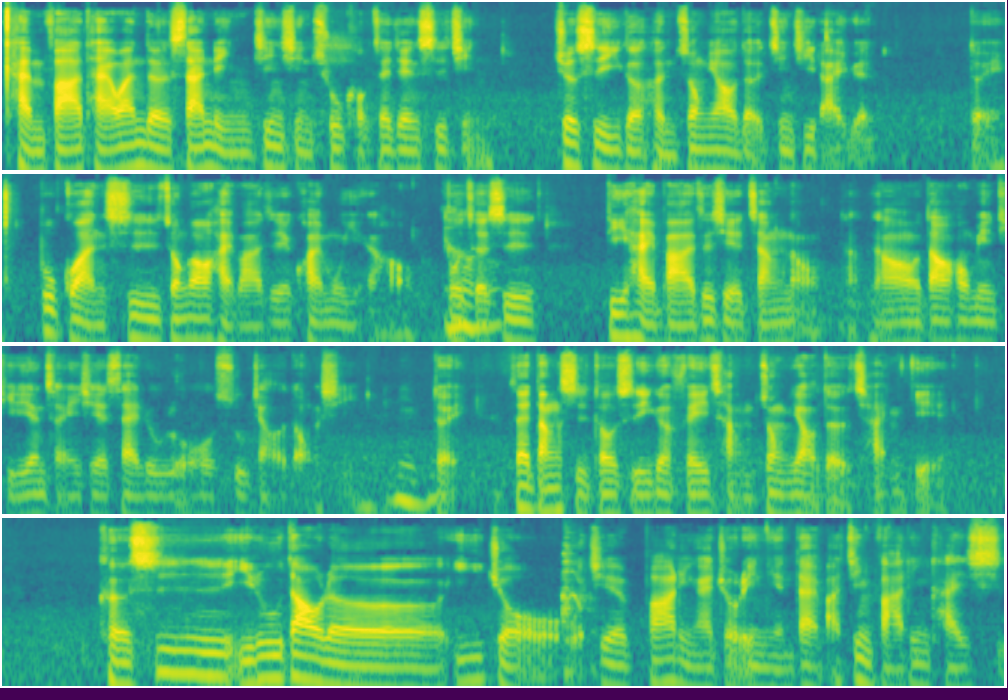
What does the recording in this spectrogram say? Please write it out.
砍伐台湾的山林进行出口这件事情，就是一个很重要的经济来源。对，不管是中高海拔这些块木也好，或者是低海拔这些樟脑，然后到后面提炼成一些赛璐珞或塑胶的东西。嗯，对。在当时都是一个非常重要的产业，可是，一路到了一九，我记得八零还九零年代吧，禁伐令开始。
